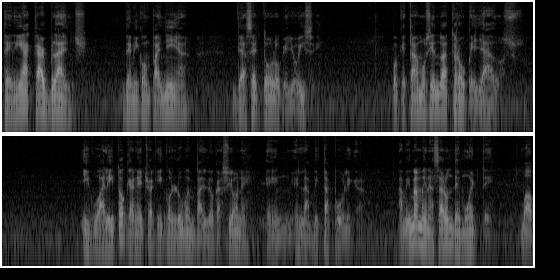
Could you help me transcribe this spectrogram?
tenía carte blanche de mi compañía de hacer todo lo que yo hice, porque estábamos siendo atropellados, igualito que han hecho aquí con Luma en par de ocasiones en, en las vistas públicas. A mí me amenazaron de muerte wow.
